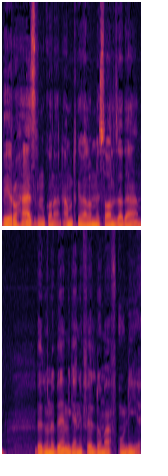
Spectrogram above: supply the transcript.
به رو حذف می‌کنن. همونطور که الان مثال زدم بدون به میگن این فعل دو مفعولیه.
